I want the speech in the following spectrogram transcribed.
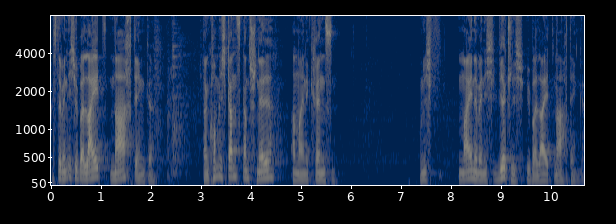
Wisst ihr, wenn ich über Leid nachdenke, dann komme ich ganz, ganz schnell an meine Grenzen. Und ich meine, wenn ich wirklich über Leid nachdenke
